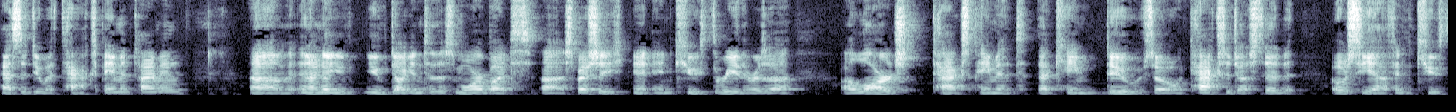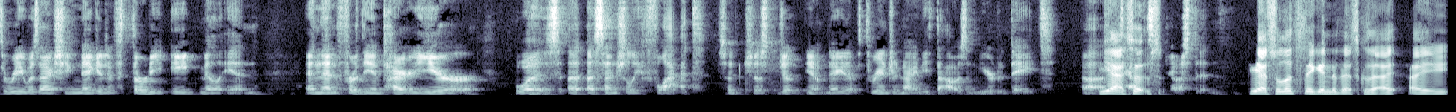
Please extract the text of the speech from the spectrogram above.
has to do with tax payment timing. Um, and I know you've, you've dug into this more, but uh, especially in, in, Q3, there was a, a large tax payment that came due. So tax adjusted OCF in Q3 was actually negative 38 million. And then for the entire year was uh, essentially flat. So just, just, you know, negative 390,000 year to date. Uh, yeah. So, adjusted. yeah. So let's dig into this because I, I,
